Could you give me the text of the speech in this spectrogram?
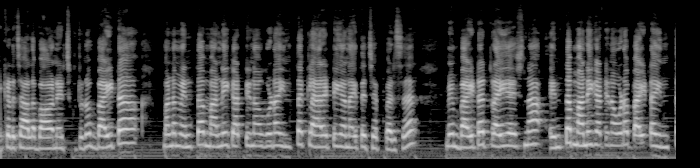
ఇక్కడ చాలా బాగా నేర్చుకుంటున్నాం. బయట మనం ఎంత మనీ కట్టినా కూడా ఇంత క్లారిటీగానైతే చెప్పారు సార్. మేము బయట ట్రై చేసినా ఎంత మనీ కట్టినా కూడా బయట ఇంత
